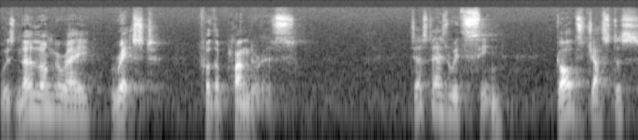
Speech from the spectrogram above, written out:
was no longer a rest for the plunderers. Just as with sin, God's justice,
